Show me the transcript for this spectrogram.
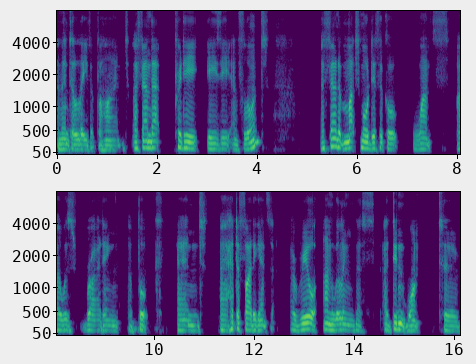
and then to leave it behind. I found that pretty easy and fluent. I found it much more difficult once I was writing a book and I had to fight against a real unwillingness. I didn't want to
